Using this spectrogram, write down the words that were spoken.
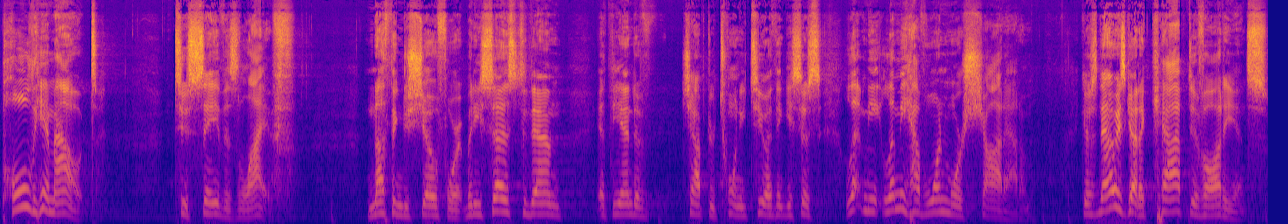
pulled him out to save his life. Nothing to show for it. But he says to them at the end of chapter 22, I think he says, Let me, let me have one more shot at him. Because now he's got a captive audience.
